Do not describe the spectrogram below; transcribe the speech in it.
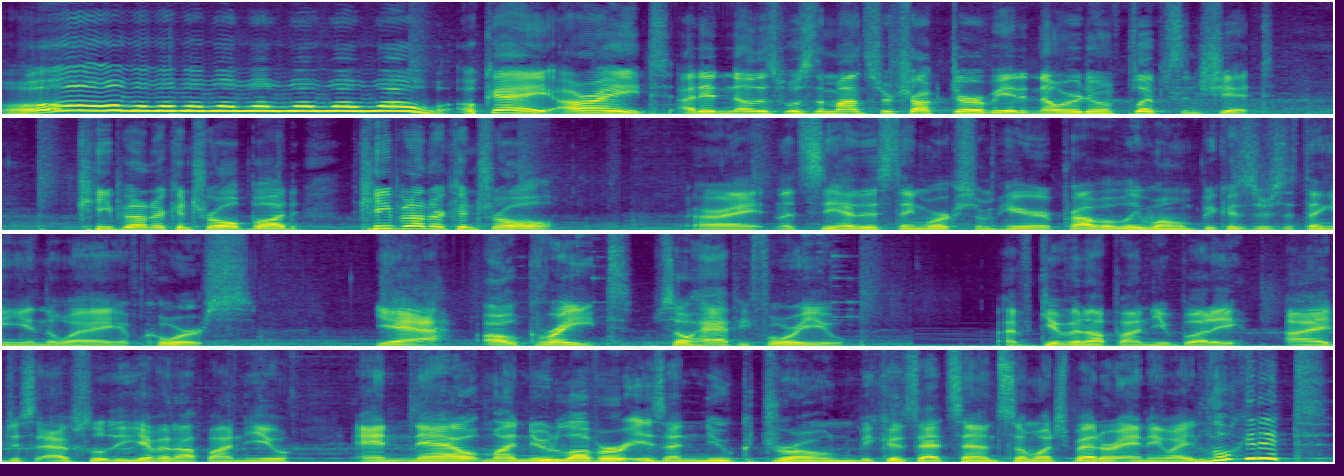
Oh, whoa, whoa, whoa, whoa, whoa, whoa, whoa. Okay, all right. I didn't know this was the Monster Truck Derby. I didn't know we were doing flips and shit. Keep it under control, bud. Keep it under control. All right, let's see how this thing works from here. It probably won't because there's a thingy in the way, of course. Yeah. Oh, great. so happy for you. I've given up on you, buddy. I just absolutely given up on you. And now my new lover is a nuke drone because that sounds so much better anyway. Look at it.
